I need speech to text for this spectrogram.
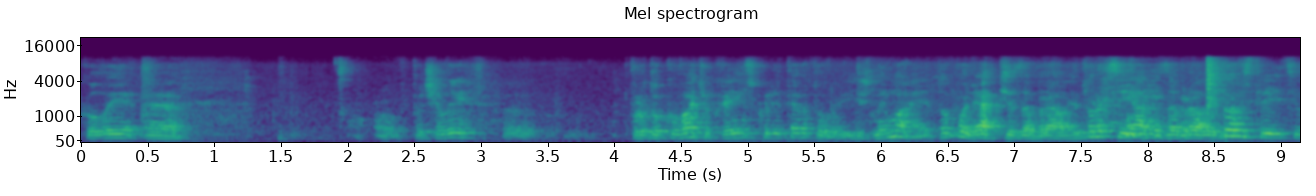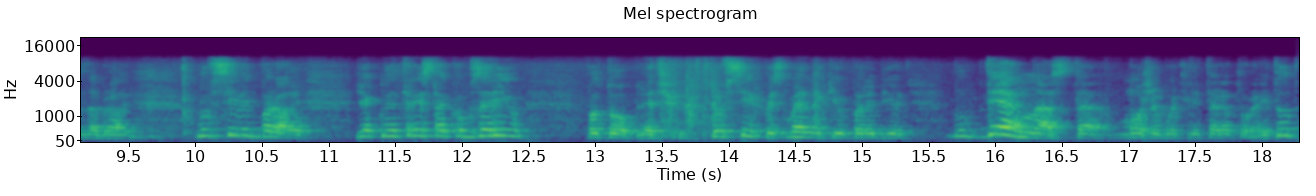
коли е, почали е, продукувати українську літературу. Її ж немає. То поляки забрали, то росіяни забрали, то австрійці забрали. Ну всі відбирали. Як не 300 кобзарів потоплять, то всіх письменників переб'ють. Ну де в нас та може бути література? І тут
